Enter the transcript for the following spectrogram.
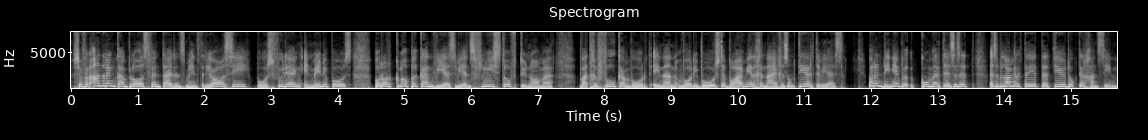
So verandering kan plaasvind tydens menstruasie, borsvoeding en menopause waar daar knoppe kan wees weens vloeistoftoename wat gevoel kan word en dan waar die borste baie meer geneig is om teer te wees. Maar indien jy bekommerd is, is dit is belangrik dat jy dat jy jou dokter gaan sien.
